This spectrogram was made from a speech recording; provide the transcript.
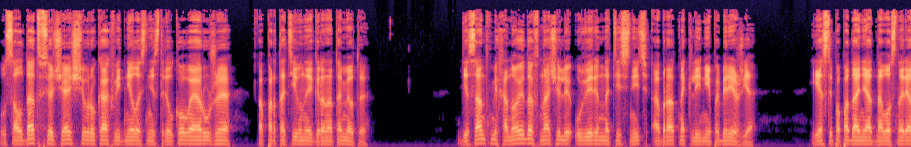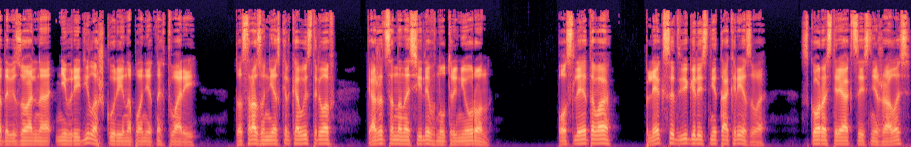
У солдат все чаще в руках виднелось не стрелковое оружие, а портативные гранатометы. Десант механоидов начали уверенно теснить обратно к линии побережья. Если попадание одного снаряда визуально не вредило шкуре инопланетных тварей, то сразу несколько выстрелов, кажется, наносили внутренний урон – После этого плексы двигались не так резво, скорость реакции снижалась,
